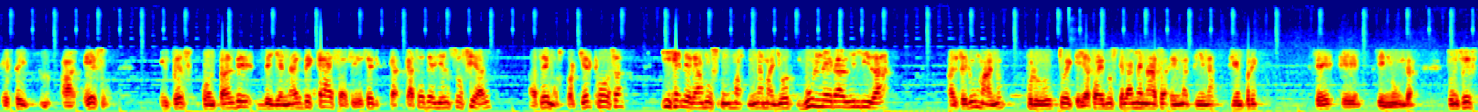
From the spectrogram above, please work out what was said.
este, ah, eso. Entonces, con tal de, de llenar de casas y de ser casas de bien social, hacemos cualquier cosa y generamos una, mayor vulnerabilidad al ser humano, producto de que ya sabemos que la amenaza en Matina siempre se, eh, inunda. Entonces, eh,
